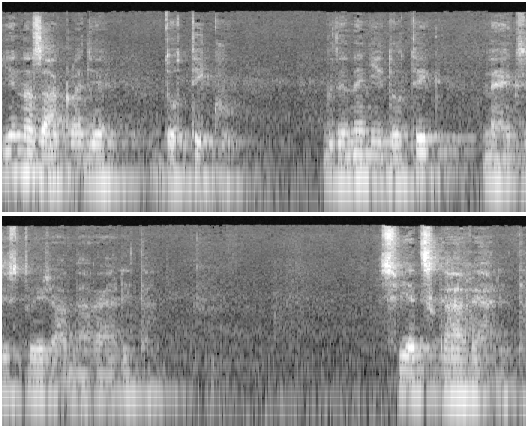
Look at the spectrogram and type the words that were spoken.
je na základě dotyku. Kde není dotyk, neexistuje žádná realita. Světská realita.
